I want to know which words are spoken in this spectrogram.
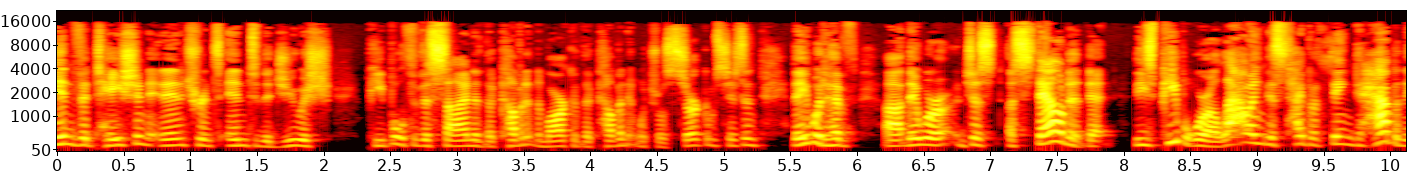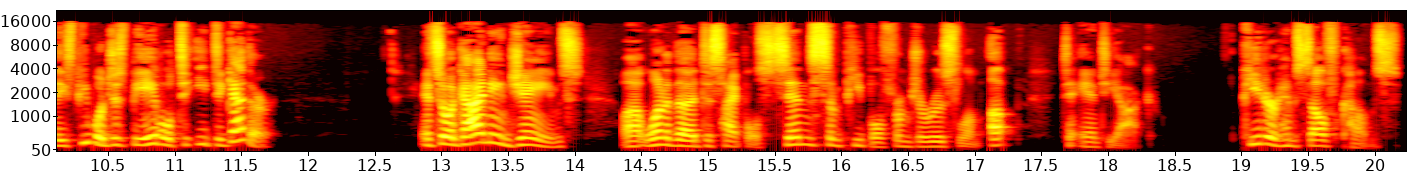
invitation and entrance into the Jewish people through the sign of the covenant, the mark of the covenant, which was circumcision, they would have, uh, they were just astounded that these people were allowing this type of thing to happen. These people would just be able to eat together. And so a guy named James, uh, one of the disciples, sends some people from Jerusalem up to Antioch. Peter himself comes.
